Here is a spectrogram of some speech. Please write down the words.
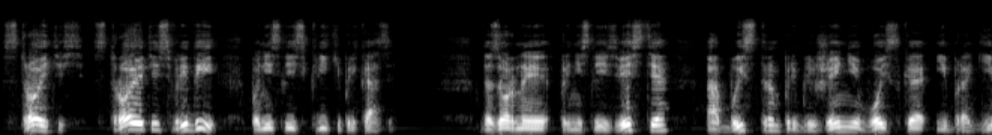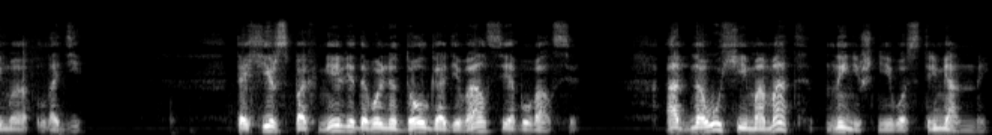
«Стройтесь! Стройтесь в ряды!» — понеслись крики приказы. Дозорные принесли известие о быстром приближении войска Ибрагима Лади. Тахир с похмелья довольно долго одевался и обувался. Одноухий Мамат, нынешний его стремянный,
